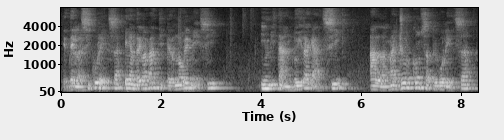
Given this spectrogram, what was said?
e della sicurezza e andremo avanti per nove mesi invitando i ragazzi alla maggior consapevolezza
